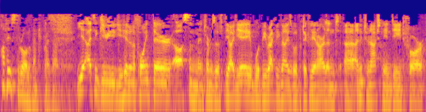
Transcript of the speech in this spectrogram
What is the role of Enterprise Ireland? Yeah, I think you, you hit on a point there, Austin, in terms of the IDA would be recognisable, particularly in Ireland uh, and internationally indeed, for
